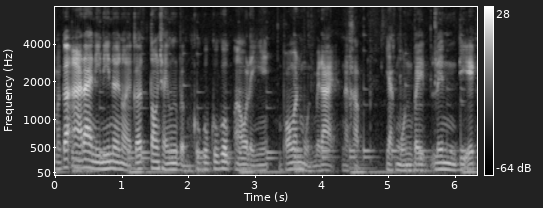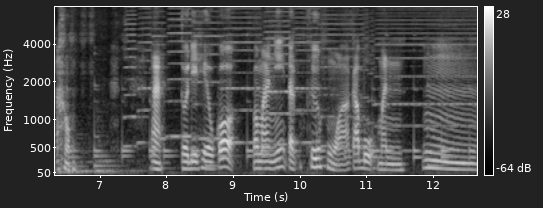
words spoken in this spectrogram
มันก็อ้าได้นิดๆหน่อยๆก็ต้องใช้มือแบบกุบกุบกรุบเอาอะไรอย่างงี้ เพราะมันหมุนไม่ได้นะครับ อยากหมุนไปเล่น DX เอาอะตัวดีเทลก็ประมาณนี้แต่คือหัวกาบุมัน อืม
